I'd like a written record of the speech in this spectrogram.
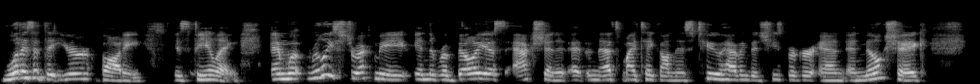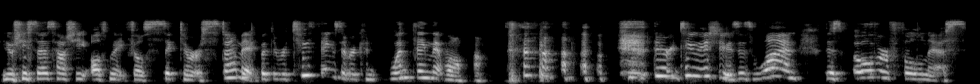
What is it that your body is feeling? And what really struck me in the rebellious action, and that's my take on this too, having the cheeseburger and, and milkshake, you know, she says how she ultimately feels sick to her stomach. But there were two things that were con- one thing that well. Oh. there are two issues. Is one this overfullness.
